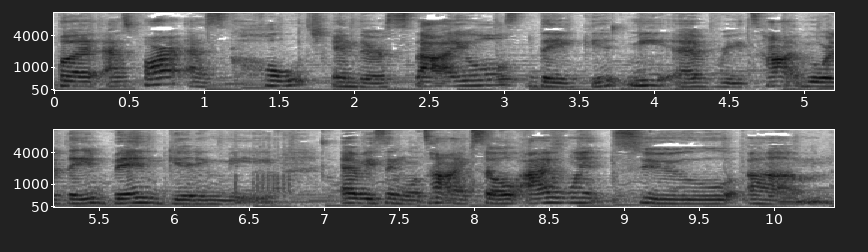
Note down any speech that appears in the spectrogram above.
But as far as Coach and their styles, they get me every time, or they've been getting me every single time. So I went to, um,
